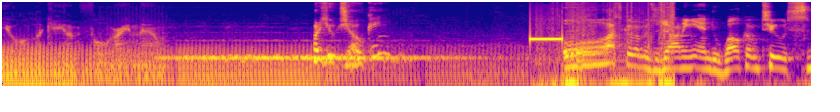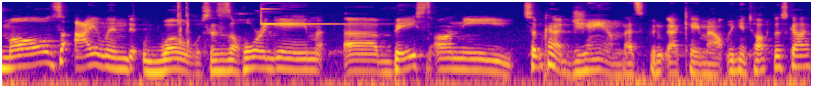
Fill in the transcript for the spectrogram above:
You're lucky I'm full right now. Are you joking? What's going on, Mr. Johnny, and welcome to Smalls Island Woes. This is a horror game uh, based on the some kind of jam that's been that came out. We can talk to this guy.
